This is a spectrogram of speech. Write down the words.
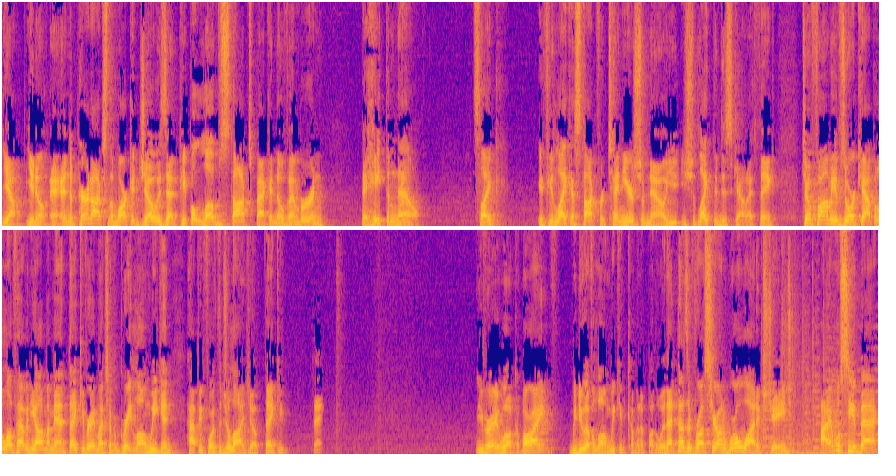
Yeah, you know, and the paradox of the market, Joe, is that people loved stocks back in November and they hate them now. It's like if you like a stock for 10 years from now, you, you should like the discount, I think. Joe Fahmy of Zor Capital, love having you on, my man. Thank you very much. Have a great long weekend. Happy 4th of July, Joe. Thank you. You're very welcome. All right. We do have a long weekend coming up, by the way. That does it for us here on Worldwide Exchange. I will see you back,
